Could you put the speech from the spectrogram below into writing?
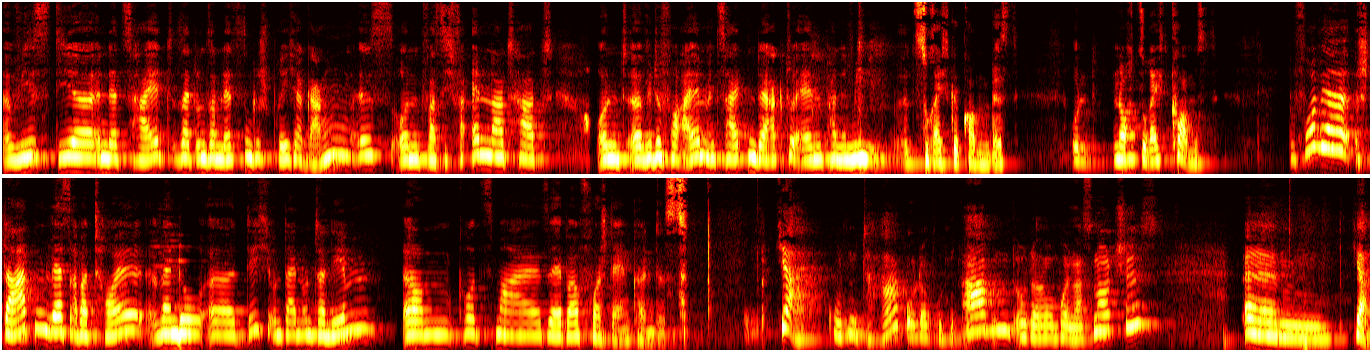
wie es dir in der Zeit seit unserem letzten Gespräch ergangen ist und was sich verändert hat und äh, wie du vor allem in Zeiten der aktuellen Pandemie äh, zurechtgekommen bist und noch zurechtkommst. Bevor wir starten, wäre es aber toll, wenn du äh, dich und dein Unternehmen ähm, kurz mal selber vorstellen könntest. Ja, guten Tag oder guten Abend oder buenas noches. Ähm, ja,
